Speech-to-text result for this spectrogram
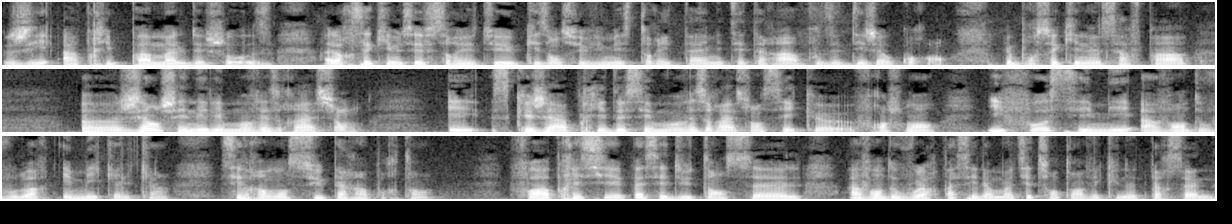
j'ai appris pas mal de choses. Alors ceux qui me suivent sur YouTube, qui ont suivi mes story time, etc., vous êtes déjà au courant. Mais pour ceux qui ne le savent pas, euh, j'ai enchaîné les mauvaises relations. Et ce que j'ai appris de ces mauvaises relations, c'est que franchement, il faut s'aimer avant de vouloir aimer quelqu'un. C'est vraiment super important. Il faut apprécier passer du temps seul avant de vouloir passer la moitié de son temps avec une autre personne.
